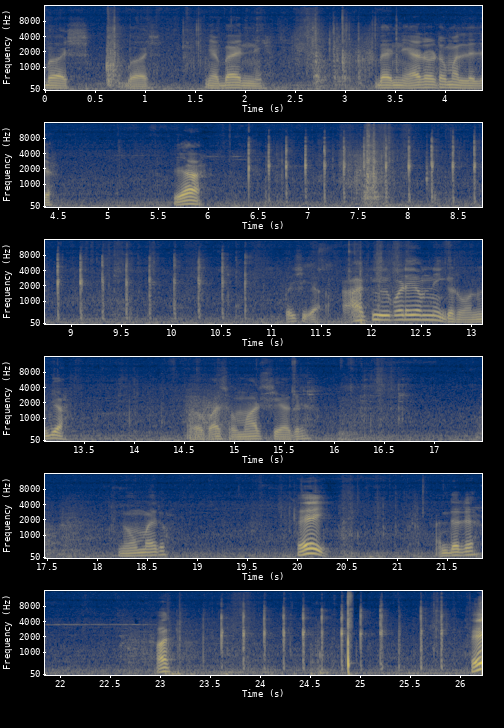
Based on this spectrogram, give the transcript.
બસ બસ. ને બહારની બહારની આરોટો માર લેજા યા. પછી હાંકવી પડે એમ નહીં કરવાનું, જા. પાછો મારશે આગળ. નો માર્યો હે અંદર રે હા હે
